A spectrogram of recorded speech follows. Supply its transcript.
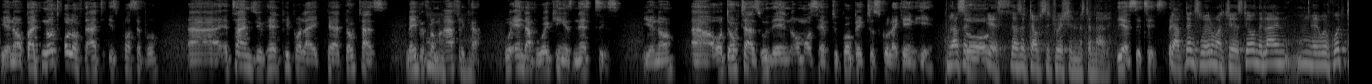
you know. But not all of that is possible. Uh, at times, you've had people like uh, doctors, maybe from mm-hmm. Africa, who end up working as nurses, you know, uh, or doctors who then almost have to go back to school again here. That's so, a, yes, that's a tough situation, Mr. Nare. Yes, it is. Thank yeah, thanks very much. Uh, stay on the line. Mm, we've got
